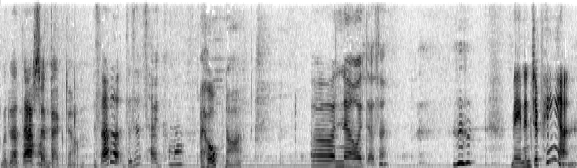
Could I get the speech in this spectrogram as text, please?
What about that Set one? back down. Is that a? Does its head come off? I hope not. Uh, no, it doesn't. Made in Japan.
